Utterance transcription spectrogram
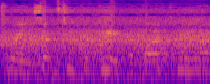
train, 1758 to 529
